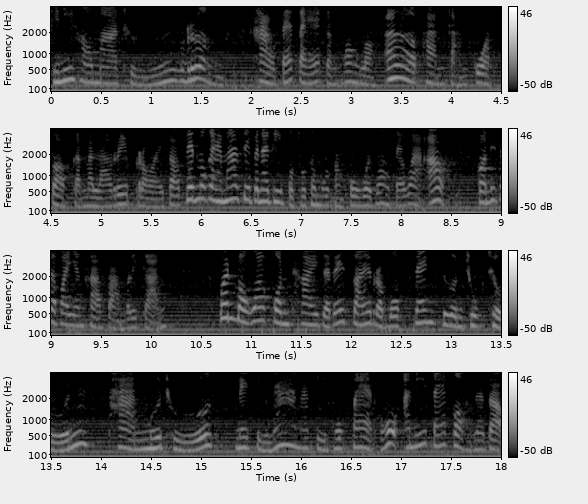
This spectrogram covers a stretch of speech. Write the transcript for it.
ทีนี้เรามาถึงเรื่องข่าวแต้ๆกันพ้องหรอเออผ่านการกวดสอบกันมาแล้วเรียบร้อยเจ้าเจ็ดโมงแห้าสิเป็นนาทีปลดโทโทโมสังโคไว้พ้องแต่ว่าอ้าวก่อนที่จะไปยังข่าวสารบริการเปิ้ลบอกว่าคนไทยจะได้ใจระบบแจ้งเตือนฉุกเฉิน ผ่านมือถือในปีหน้านะปี 68 โอ้ อันนี้แต่ก่อนนะเจ้า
